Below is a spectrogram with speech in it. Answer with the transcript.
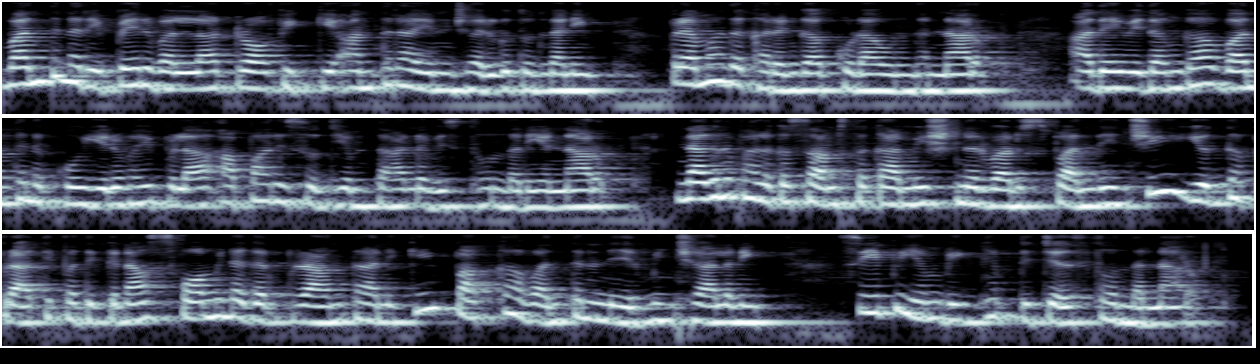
వంతెన రిపేర్ వల్ల ట్రాఫిక్కి అంతరాయం జరుగుతుందని ప్రమాదకరంగా కూడా ఉందన్నారు. అదేవిధంగా వంతెనకు ఇరువైపులా అపారిశుద్ధ్యం తాండవిస్తోందని అన్నారు. నగరపాలక సంస్థ కమిషనర్ వారు స్పందించి యుద్ధ ప్రాతిపదికన స్వామినగర్ ప్రాంతానికి పక్కా వంతెన నిర్మించాలని సిపిఎం విజ్ఞప్తి చేస్తోందన్నారు.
